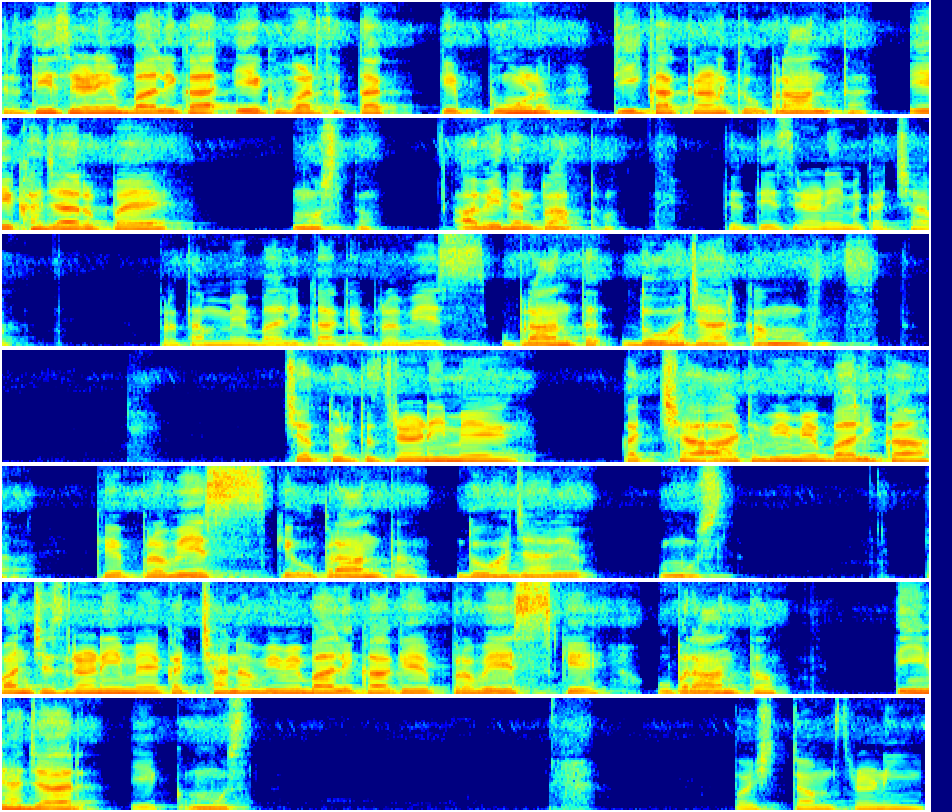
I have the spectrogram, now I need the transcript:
तृतीय श्रेणी में बालिका एक वर्ष तक के पूर्ण टीकाकरण के उपरांत एक हज़ार रुपये मुफ़्त आवेदन प्राप्त तृतीय श्रेणी में कक्षा प्रथम में बालिका के प्रवेश उपरांत दो हज़ार का मुफ़्त। चतुर्थ श्रेणी में कक्षा आठवीं में बालिका के प्रवेश के उपरांत दो हज़ार मुफ़्त। पंच श्रेणी में कक्षा नवीं में बालिका के प्रवेश के उपरांत तीन हज़ार एक मुस्त। पश्चिम श्रेणी,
